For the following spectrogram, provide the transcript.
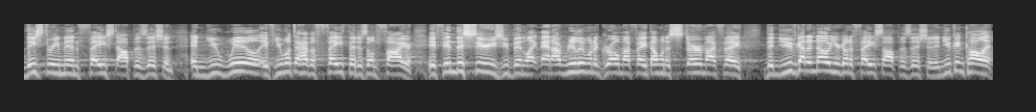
These three men faced opposition, and you will, if you want to have a faith that is on fire, if in this series you've been like, man, I really want to grow my faith, I want to stir my faith, then you've got to know you're going to face opposition. And you can call it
